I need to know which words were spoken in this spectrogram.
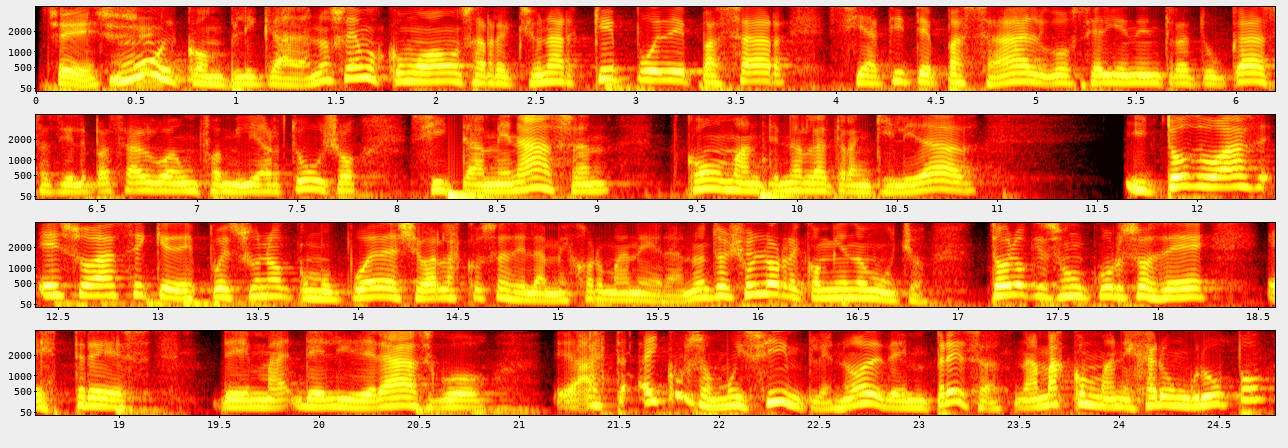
Sí, sí, sí. Muy complicada. No sabemos cómo vamos a reaccionar, qué puede pasar si a ti te pasa algo, si alguien entra a tu casa, si le pasa algo a un familiar tuyo, si te amenazan, cómo mantener la tranquilidad. Y todo eso hace que después uno como pueda llevar las cosas de la mejor manera. ¿no? Entonces yo lo recomiendo mucho. Todo lo que son cursos de estrés, de, liderazgo, eh, hay cursos muy simples, ¿no? De, empresas, nada más con manejar un grupo,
